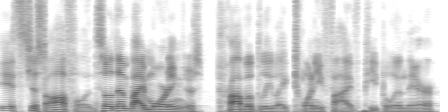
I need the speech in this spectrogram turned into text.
it's just awful. And so then by morning, there's probably like 25 people in there.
